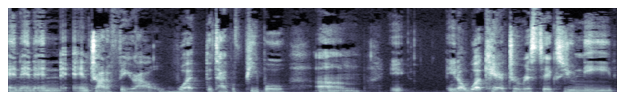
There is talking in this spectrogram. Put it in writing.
and and and, and try to figure out what the type of people um you, you know what characteristics you need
